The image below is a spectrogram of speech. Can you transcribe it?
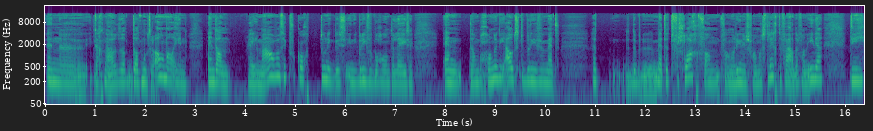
En uh, ik dacht, nou, dat, dat moet er allemaal in. En dan helemaal was ik verkocht toen ik dus in die brieven begon te lezen. En dan begonnen die oudste brieven met het, de, met het verslag van, van Rinus van Maastricht, de vader van Ida... die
